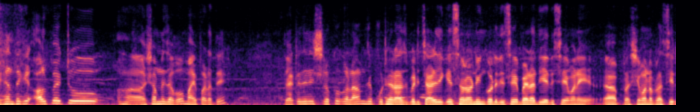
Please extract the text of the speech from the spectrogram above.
এখান থেকে অল্প একটু সামনে যাব মাইপাড়াতে। তো একটা জিনিস লক্ষ্য করলাম যে পুঠিয়া রাজবাড়ি চারিদিকে সারাউন্ডিং করে দিছে বেড়া দিয়ে দিছে মানে সীমানা প্রাচীর।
